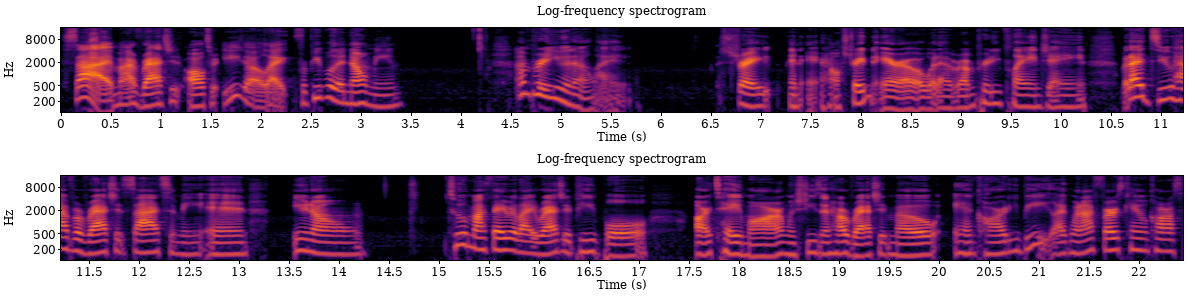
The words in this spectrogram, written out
side, my ratchet alter ego. Like for people that know me, I'm pretty, you know, like straight and straight and arrow or whatever. I'm pretty plain Jane, but I do have a ratchet side to me, and you know, two of my favorite like ratchet people are Tamar when she's in her ratchet mode and Cardi B. Like when I first came across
